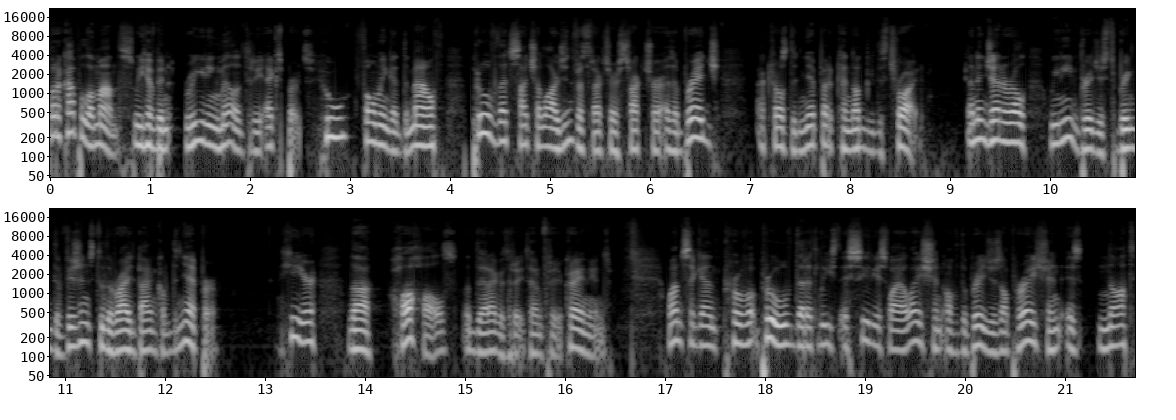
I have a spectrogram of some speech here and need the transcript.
For a couple of months, we have been reading military experts who, foaming at the mouth, prove that such a large infrastructure structure as a bridge across the Dnieper cannot be destroyed. And in general, we need bridges to bring divisions to the right bank of the Dnieper. Here, the Chochols, a derogatory term for Ukrainians, once again prov- proved that at least a serious violation of the bridge's operation is not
